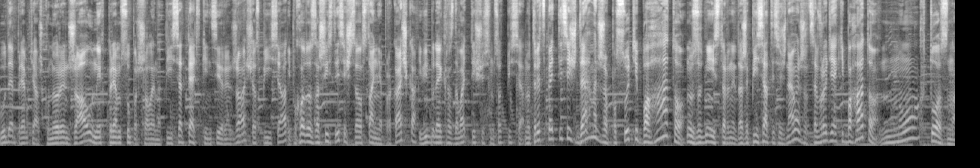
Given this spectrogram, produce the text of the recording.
Буде прям тяжко. Ну ренжа у них прям супер шалена. 55 в кінці ренжа, зараз 50. І походу за 6 тисяч це остання прокачка. І він буде якраз давати 1750. Ну 35 тисяч демеджа, по суті, багато. Ну, з однієї сторони, навіть 50 тисяч демеджа, це вроді як і багато. Ну, хто зна.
